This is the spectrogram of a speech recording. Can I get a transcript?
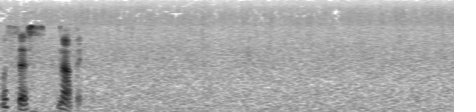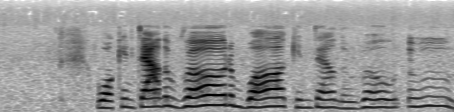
What's this? Nothing. Walking down the road, I'm walking down the road, ooh.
